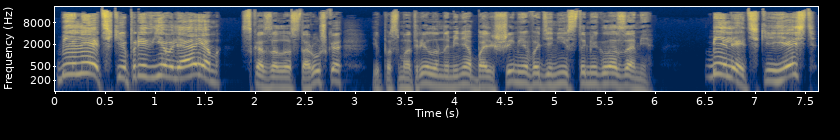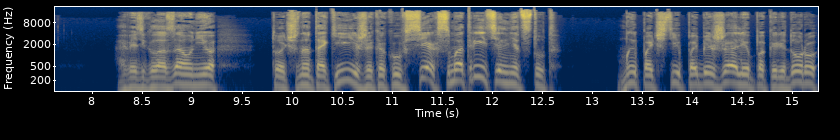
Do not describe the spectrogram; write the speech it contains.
«Билетики предъявляем!» сказала старушка и посмотрела на меня большими водянистыми глазами. «Билетики есть?» А ведь глаза у нее точно такие же, как у всех смотрительниц тут. Мы почти побежали по коридору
